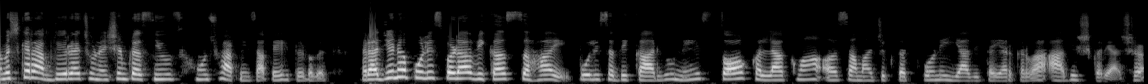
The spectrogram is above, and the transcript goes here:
નમસ્કાર, આપ જોઈ રહ્યા છો નેશન પ્લસ ન્યૂઝ. હું છું આપની સાથે હેતલ ભગત. રાજ્યના પોલીસ વડા વિકાસ સહાયે પોલીસ અધિકારીઓને સો કલાકમાં અસામાજિક તત્વોની યાદી તૈયાર કરવા આદેશ કર્યા છે.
